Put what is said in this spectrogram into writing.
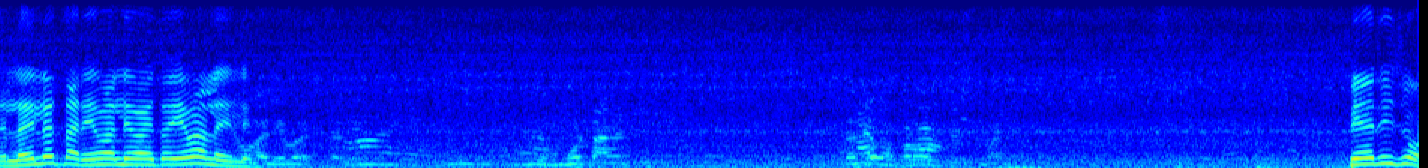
તો લઈ લે તાર એવા લેવાય તો એવા લઈ લે. પહેરી જો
